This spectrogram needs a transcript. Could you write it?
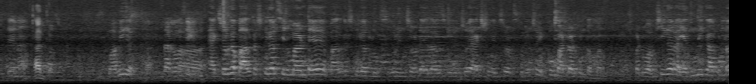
అంతేనా? అంతే. బాబీ గారు యాక్చువల్గా బాలకృష్ణ గారి సినిమా అంటే బాలకృష్ణ గారి లుక్స్ గురించో డైలాగ్స్ గురించో యాక్షన్ ఎపిసోడ్స్ గురించో ఎక్కువ మాట్లాడుకుంటాం మనం. బట్ వంశీ గారు అవన్నీ కాకుండా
